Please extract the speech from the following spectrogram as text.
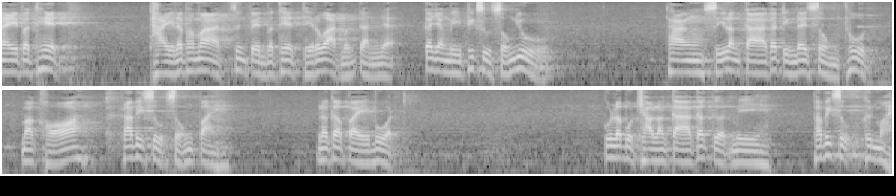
ในประเทศ ทไทยและพม่าซึ่งเป็นประเทศเทรวาสเหมือนกันเนี่ยก็ยังมีภิกษุสงฆ์อยู่ ทางศรีลังกาก็จึงได้ส่งทูตมาขอพระภิกษุสงฆ์ไป แล้วก็ไปบวชกุลบุตรชาวลังกาก็เกิดมีพระภิกษุขึ้นใหม่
